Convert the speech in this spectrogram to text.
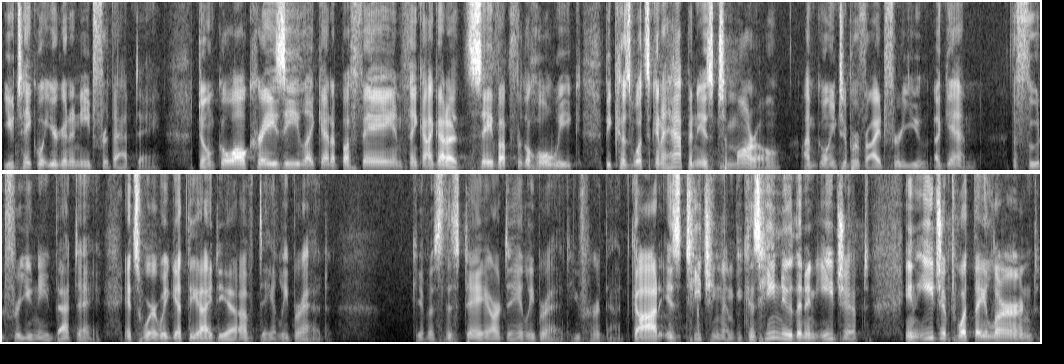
You take what you're going to need for that day. Don't go all crazy like at a buffet and think, I got to save up for the whole week, because what's going to happen is tomorrow I'm going to provide for you again the food for you need that day. It's where we get the idea of daily bread. Give us this day our daily bread. You've heard that. God is teaching them because He knew that in Egypt, in Egypt, what they learned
